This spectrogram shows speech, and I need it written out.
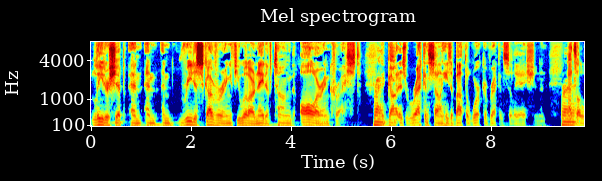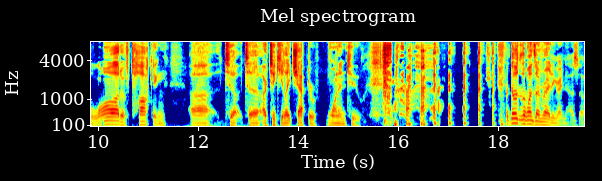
leadership and and and rediscovering, if you will, our native tongue. That all are in Christ. Right. That God is reconciling. He's about the work of reconciliation, and right. that's a lot of talking uh, to to articulate chapter one and two. but those are the ones I'm writing right now. So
